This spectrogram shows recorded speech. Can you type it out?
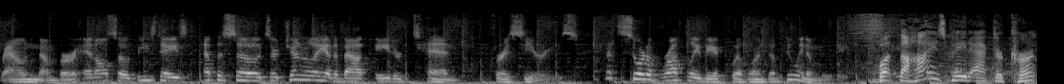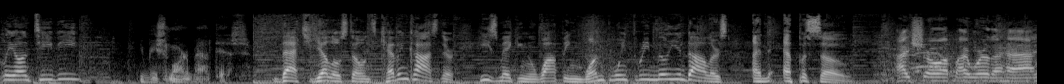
round number, and also these days episodes are generally at about eight or ten for a series. That's sort of roughly the equivalent of doing a movie. But the highest paid actor currently on TV You be smart about this. That's Yellowstone's Kevin Costner. He's making a whopping $1.3 million an episode. I show up, I wear the hat.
